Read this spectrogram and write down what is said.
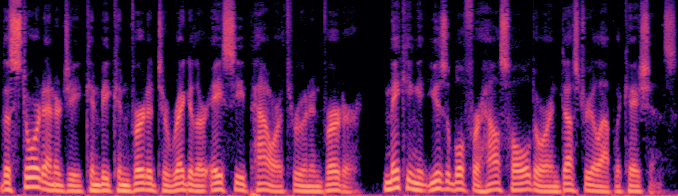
The stored energy can be converted to regular AC power through an inverter, making it usable for household or industrial applications.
